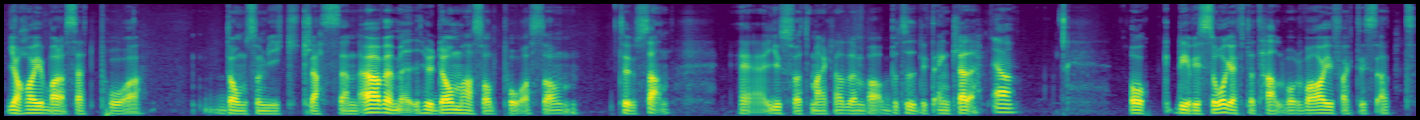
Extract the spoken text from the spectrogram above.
Jag har ju bara sett på de som gick klassen över mig, hur de har sålt på som tusan. Eh, just för att marknaden var betydligt enklare. ja, Och det vi såg efter ett halvår var ju faktiskt att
